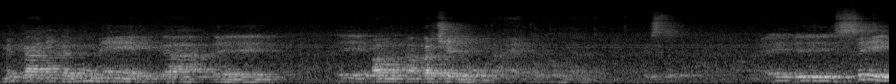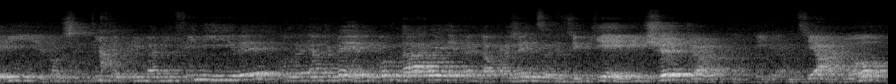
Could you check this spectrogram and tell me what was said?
Meccanica Numerica eh, eh, a Barcellona. Eh, se mi consentite prima di finire, vorrei anche bene ricordare eh, la presenza di Zinchiewicz, già anziano,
